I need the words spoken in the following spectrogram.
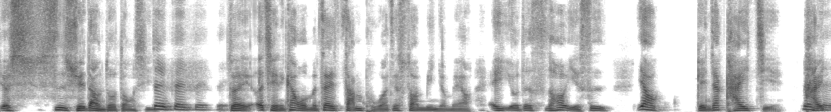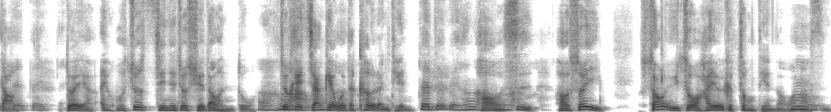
有是学到很多东西。对对对对，对，而且你看我们在占卜啊，在算命有没有？哎，有的时候也是要给人家开解、开导。对对对对呀、哎，我就今天就学到很多，就可以好讲给我的客人听。对对对，很好。好、是好，所以双鱼座还有一个重点哦，王老师，嗯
